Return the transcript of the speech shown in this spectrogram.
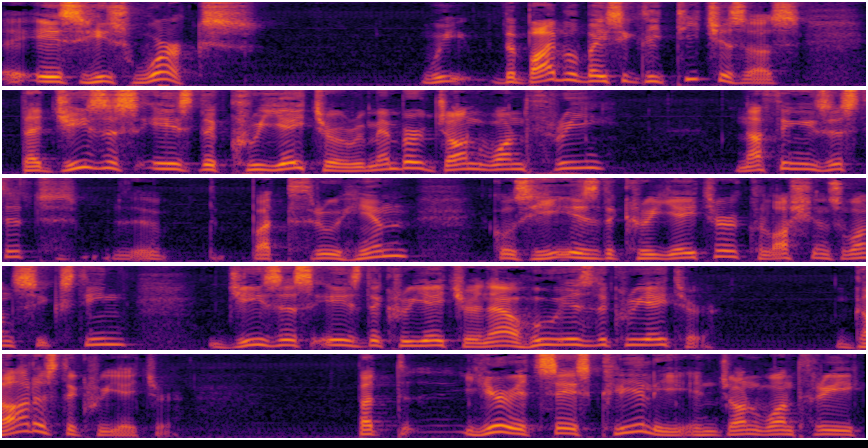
is His works. We, the Bible basically teaches us that Jesus is the creator. Remember John 1 3? Nothing existed uh, but through him because he is the creator. Colossians 1:16. Jesus is the creator. Now, who is the creator? God is the creator. But here it says clearly in John 1.3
